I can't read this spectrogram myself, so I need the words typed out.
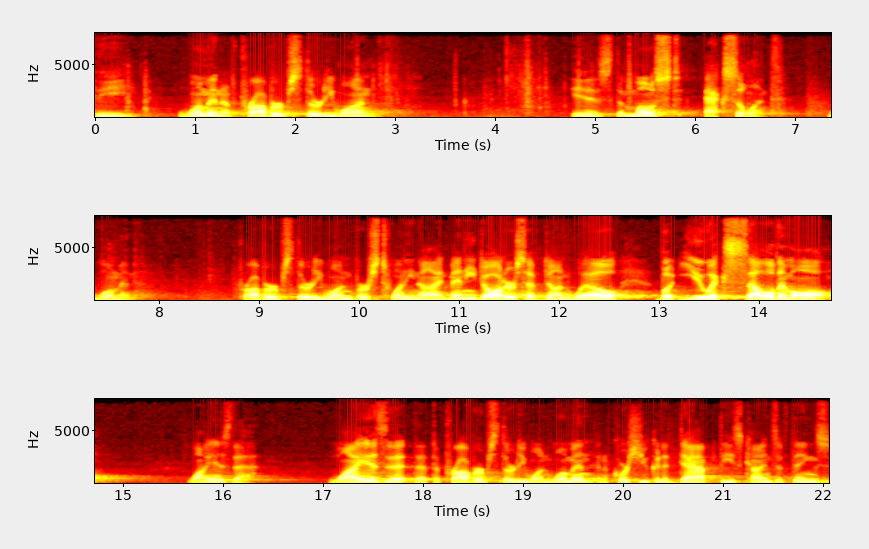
the woman of Proverbs 31 is the most excellent woman. Proverbs 31, verse 29. Many daughters have done well, but you excel them all. Why is that? Why is it that the Proverbs 31 woman, and of course you could adapt these kinds of things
